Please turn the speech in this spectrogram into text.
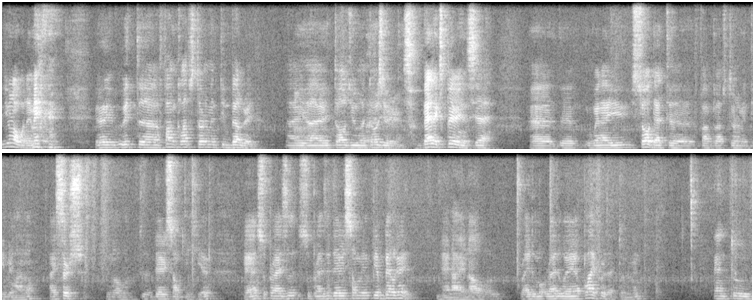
you know what I mean. uh, with uh, fun clubs tournament in Belgrade. I, I told you, I Bad told you. experience. Bad experience, yeah. Uh, the, when I saw that uh, fan clubs tournament in Milano, I searched, you know, what, uh, there is something here, and surprisingly, surprisingly there is something in Be- Belgrade, and I now right, right away apply for that tournament. And to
